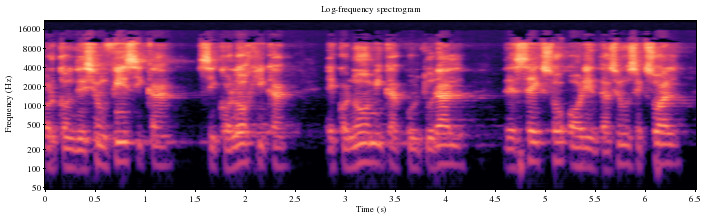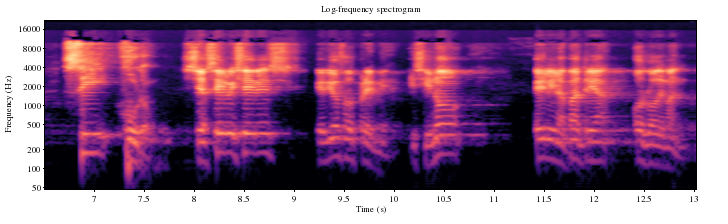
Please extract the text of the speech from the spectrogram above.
por condición física, psicológica, económica, cultural, de sexo o orientación sexual, sí juro. Si así lo hicieres, que Dios os premie. Y si no, él y la patria os lo demandan.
